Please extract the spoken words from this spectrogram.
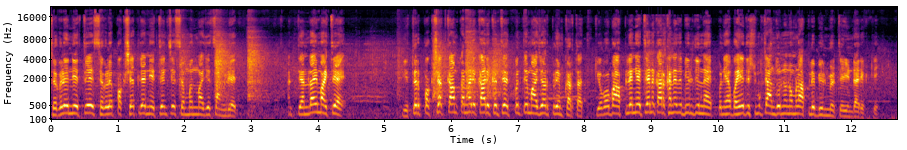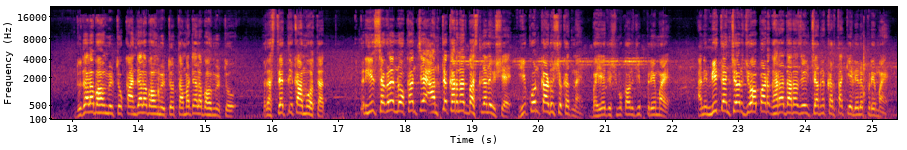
सगळे नेते सगळे पक्षातल्या नेत्यांचे संबंध माझे चांगले आहेत. आणि त्यांनाही माहिती आहे इतर पक्षात काम करणारे कार्यकर्ते आहेत पण ते माझ्यावर प्रेम करतात. की बाबा आपल्या नेत्यानं कारखान्याचं बिल दिलं नाही पण ह्या भैया देशमुखच्या आंदोलनामुळे आपले बिल मिळते इनडायरेक्टली दुधाला भाव मिळतो कांद्याला भाव मिळतो टमाट्याला भाव मिळतो रस्त्यातली कामं होतात. तर ही सगळ्या लोकांच्या अंतकरणात बसलेला विषय आहे. ही कोण काढू शकत नाही? भैया देशमुखावर जी प्रेम आहे. आणि मी त्यांच्यावर जीवापाड घरादाराचा विचार न करता केलेलं प्रेम आहे.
